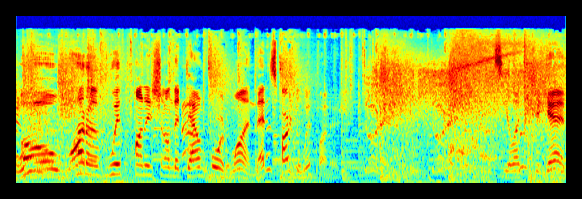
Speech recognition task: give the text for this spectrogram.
Oh, what a whip punish on the down forward one. That is hard to whip punish. It's the electric again.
